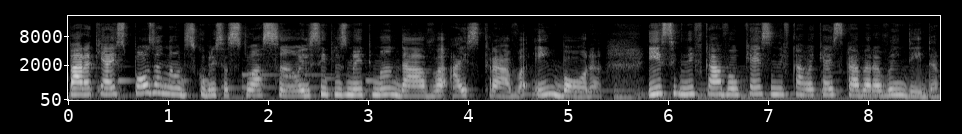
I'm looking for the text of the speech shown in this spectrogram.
para que a esposa não descobrisse a situação, ele simplesmente mandava a escrava embora. E significava o que? Significava que a escrava era vendida.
